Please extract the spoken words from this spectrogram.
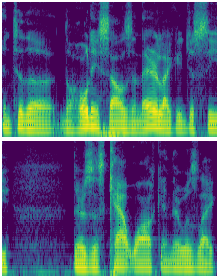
into the the holding cells in there, like you just see there's this catwalk and there was like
